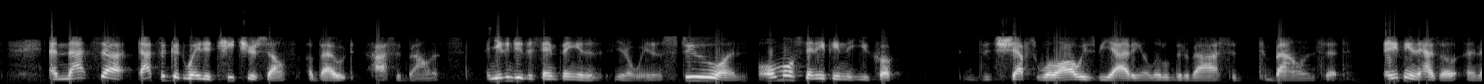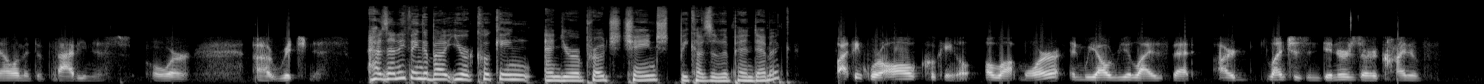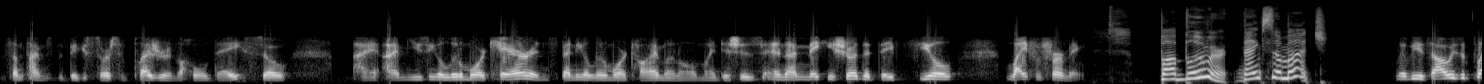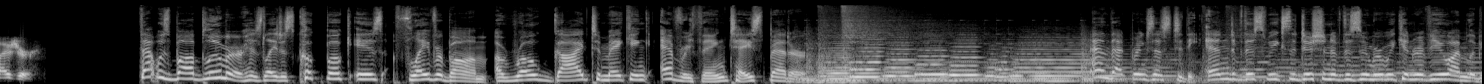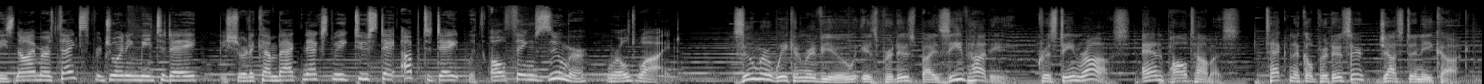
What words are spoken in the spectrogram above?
And that's uh, that's a good way to teach yourself about acid balance. And you can do the same thing in a, you know in a stew on almost anything that you cook. The chefs will always be adding a little bit of acid to balance it. Anything that has a, an element of fattiness or uh, richness. Has anything about your cooking and your approach changed because of the pandemic? I think we're all cooking a, a lot more, and we all realize that our lunches and dinners are kind of sometimes the biggest source of pleasure in the whole day. So I, I'm using a little more care and spending a little more time on all my dishes, and I'm making sure that they feel life affirming. Bob Blumer, thanks so much. Libby, it's always a pleasure. That was Bob Blumer. His latest cookbook is Flavorbomb, a rogue guide to making everything taste better. And that brings us to the end of this week's edition of the Zoomer Week in Review. I'm Libby Znaimer. Thanks for joining me today. Be sure to come back next week to stay up to date with all things Zoomer worldwide. Zoomer Week in Review is produced by Zeev Huddy, Christine Ross, and Paul Thomas. Technical producer, Justin Eacock.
